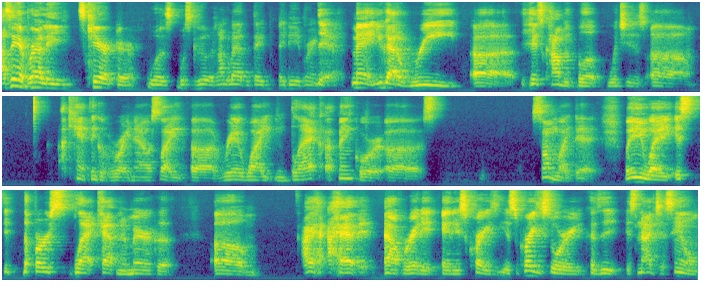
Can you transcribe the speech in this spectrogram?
Isaiah Bradley's character was was good. I'm glad that they they did bring. yeah, that. man, you got to read uh, his comic book, which is, um, I can't think of it right now. It's like uh, red, white, and black, I think, or uh, something like that. But anyway, it's it, the first black Captain America. Um, I, I have it. I've read it, and it's crazy. It's a crazy story because it, it's not just him.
